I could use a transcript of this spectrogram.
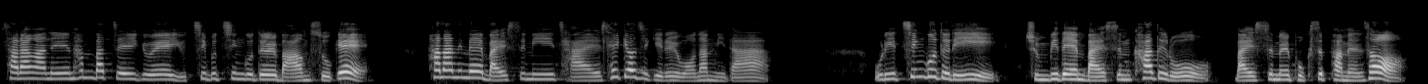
사랑하는 한밭제일교회 유치부 친구들 마음속에 하나님의 말씀이 잘 새겨지기를 원합니다. 우리 친구들이 준비된 말씀 카드로 말씀을 복습하면서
